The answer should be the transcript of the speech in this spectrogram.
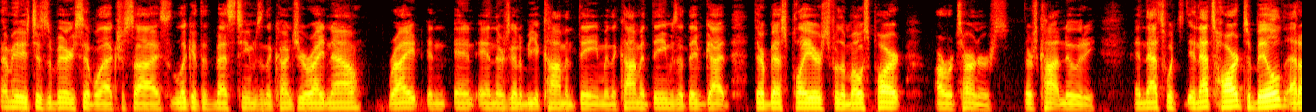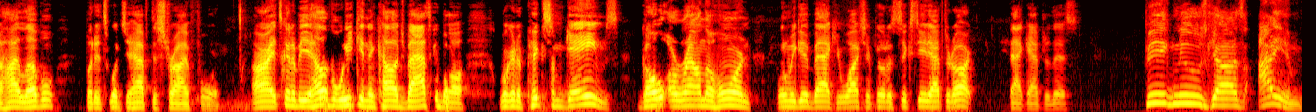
I mean, it's just a very simple exercise. Look at the best teams in the country right now, right? And and and there's going to be a common theme, and the common theme is that they've got their best players for the most part are returners. There's continuity, and that's what and that's hard to build at a high level, but it's what you have to strive for. All right, it's going to be a hell of a weekend in college basketball. We're going to pick some games, go around the horn when we get back. You're watching Field of 68 After Dark. Back after this. Big news, guys. I am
